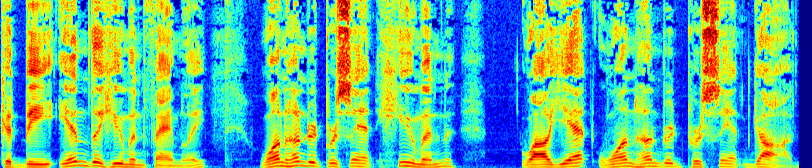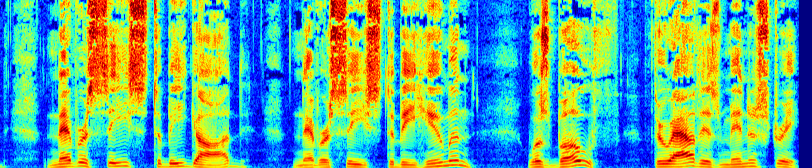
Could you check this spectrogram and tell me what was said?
could be in the human family, 100% human, while yet 100% God. Never ceased to be God, never ceased to be human, was both throughout his ministry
